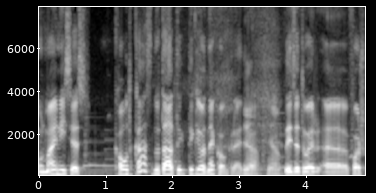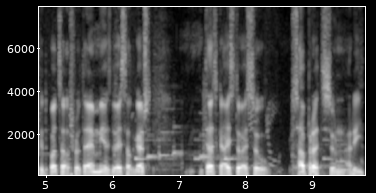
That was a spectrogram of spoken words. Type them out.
Un mainīsies kaut kas, nu tā tik, ļoti nekonkrēti. Jā, jā. Līdz ar to ir uh, forši, ka tu pacēli šo tēmu, iesdu esat gars. Tas, kā es to esmu sapratis un arī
